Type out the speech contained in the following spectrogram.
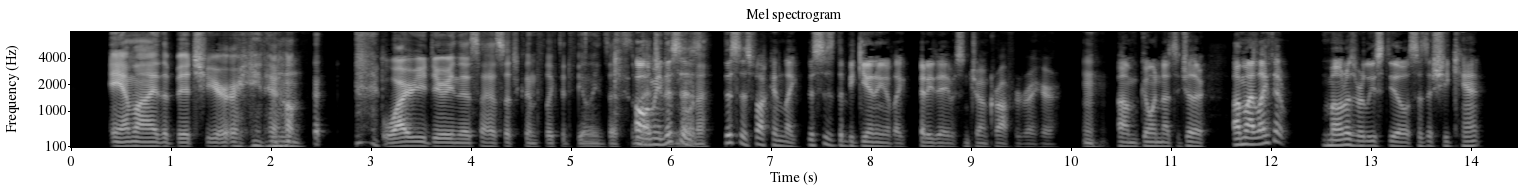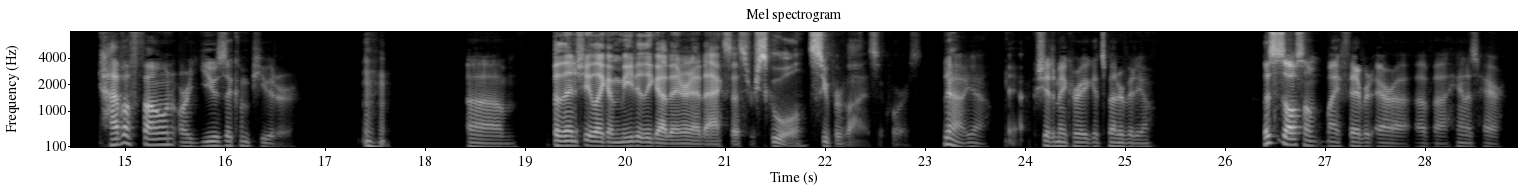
am I the bitch here? You know, why are you doing this? I have such conflicted feelings. That's oh, I mean, this is this is fucking like this is the beginning of like Bette Davis and Joan Crawford right here, Mhm. um, going nuts at each other. Um, I like that Mona's release deal says that she can't have a phone or use a computer. Mhm. Um, But then she like immediately got internet access for school, supervised, of course. yeah, yeah, Yeah. She had to make her it gets better video. This is also my favorite era of uh, Hannah's hair.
